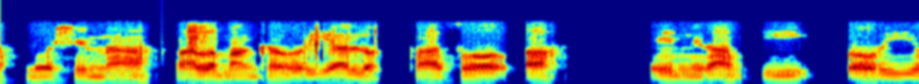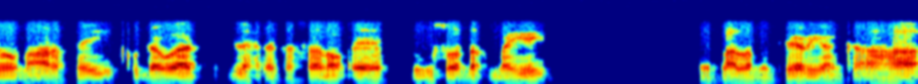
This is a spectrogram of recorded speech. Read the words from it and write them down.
ah mooshinna ah baarlamaanka hor yaallo kaasoo ah in nidaamkii dhowr iyo maaragtay ku dhowaad lixdanka sano ee lagu soo dhaqmayey ee parliamentarianka ahaa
